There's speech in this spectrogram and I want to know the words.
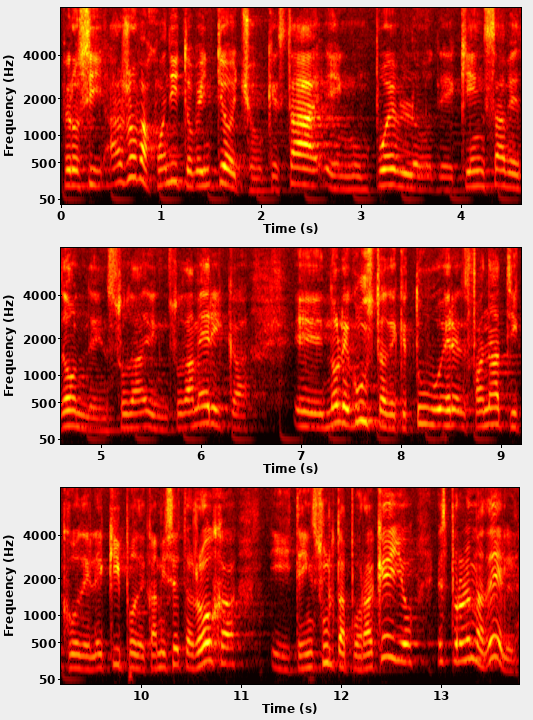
Pero si arroba Juanito28, que está en un pueblo de quién sabe dónde, en, en Sudamérica, eh, no le gusta de que tú eres fanático del equipo de camiseta roja y te insulta por aquello, es problema de él.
